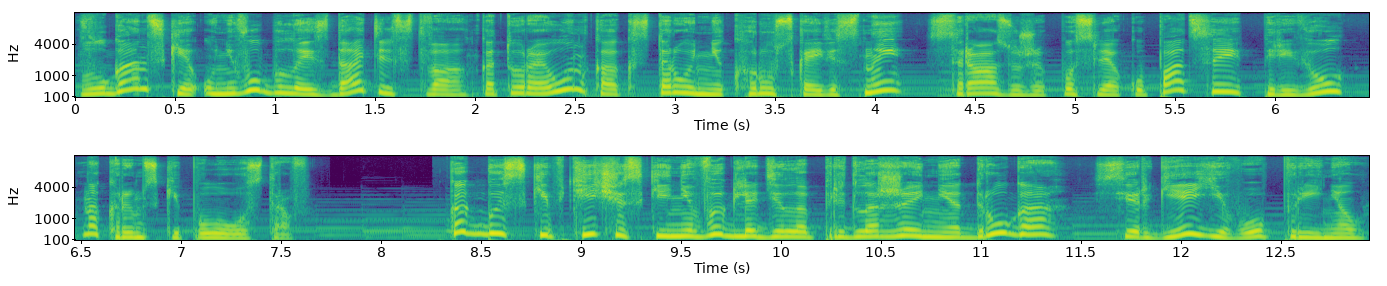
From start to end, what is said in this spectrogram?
В Луганске у него было издательство, которое он, как сторонник русской весны, сразу же после оккупации перевел на Крымский полуостров. Как бы скептически не выглядело предложение друга, Сергей его принял.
